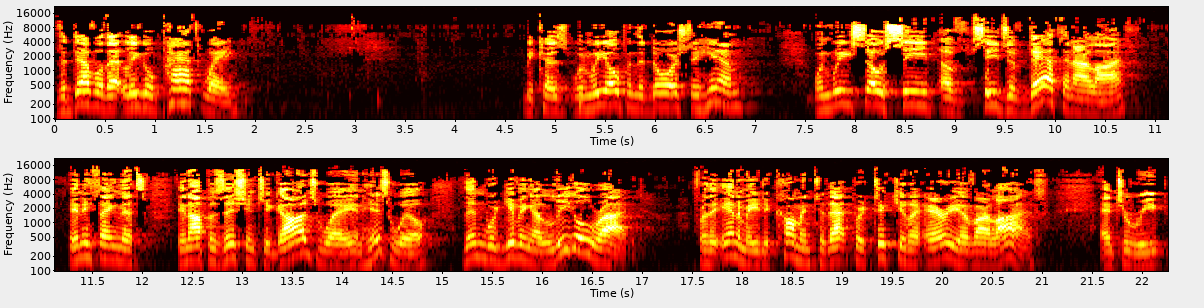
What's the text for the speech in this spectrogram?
the devil that legal pathway because when we open the doors to him, when we sow seed of seeds of death in our life, anything that's in opposition to God's way and his will, then we're giving a legal right for the enemy to come into that particular area of our life and to reap,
